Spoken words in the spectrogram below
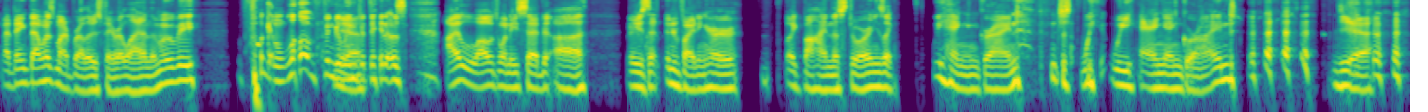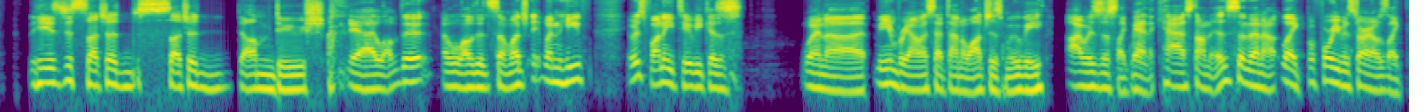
I think that was my brother's favorite line in the movie. Fucking love fingerling Yeah. potatoes. I loved when he said uh when he was inviting her like behind the store and he's like, We hang and grind. just we we hang and grind. yeah, he's just such a such a dumb douche. yeah, I loved it. I loved it so much. It- when he it was funny too because when uh me and Brianna sat down to watch this movie, I was just like, man, the cast on this. And then I like before we even started, I was like,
